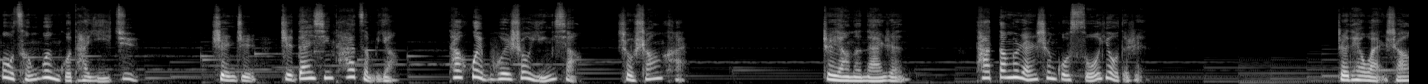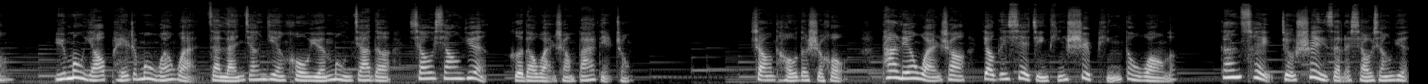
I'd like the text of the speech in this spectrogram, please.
不曾问过他一句，甚至只担心他怎么样，他会不会受影响、受伤害。这样的男人，他当然胜过所有的人。这天晚上。于梦瑶陪着孟婉婉在兰江宴后园孟家的潇湘院喝到晚上八点钟。上头的时候，他连晚上要跟谢景亭视频都忘了，干脆就睡在了潇湘院。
